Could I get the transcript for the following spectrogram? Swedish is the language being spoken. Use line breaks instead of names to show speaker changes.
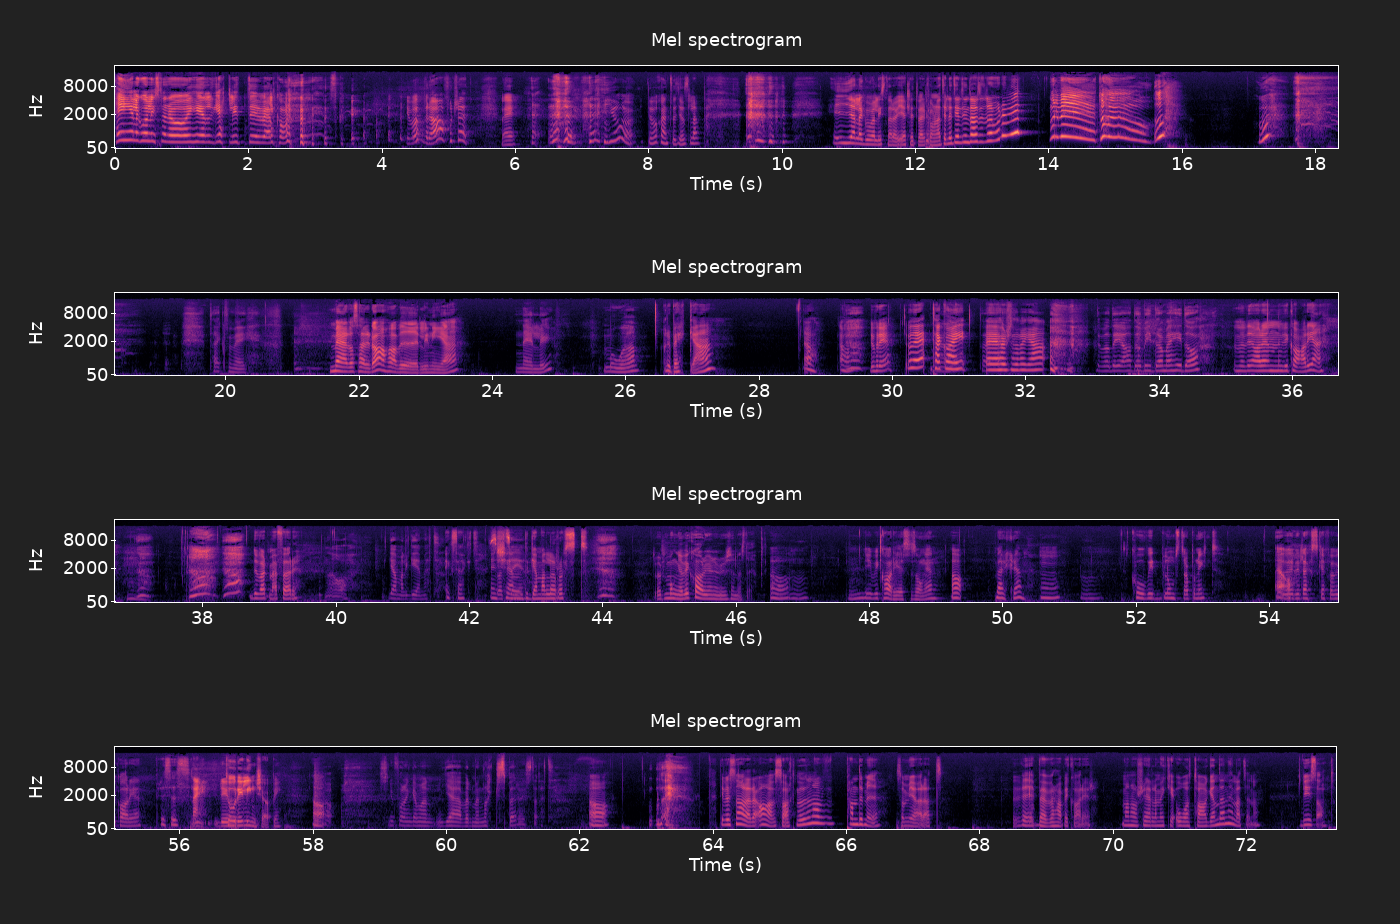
Hej alla goa lyssnare och helt hjärtligt eh, välkomna. Det var bra, fortsätt. Nej. jo, det var skönt att jag slapp. Hej alla goa lyssnare och hjärtligt välkomna till ett helt nytt avsnitt av! Mollebit! Woho! Uh! Uh!
Tack för mig.
Med oss här idag har vi Linnea,
Nelly.
Moa.
Rebecka. Ja, ja, det var det. Det var det. Tack och hej.
tack.
Eh, hörs nästa vecka.
Det var det jag hade att bidra med idag.
Men vi har en vikarie. Du har varit med förr.
Ja, gammal gamet.
Exakt. En
Så
känd gammal röst.
Det har varit många vikarier nu det senaste.
Ja,
Mm.
det är vikariesäsongen. Ja, verkligen.
Mm.
Covid blomstrar på nytt. Då
Ja,
är det dags att skaffa vikarier.
precis.
Nej,
Det
Tor i Linköping. Ja.
Så ni får en gammal jävel med nackspärr istället.
ja. Det är väl snarare avsaknaden av pandemi som gör att vi behöver ha vikarier. Man har så jävla mycket åtaganden hela tiden. Det är sant.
